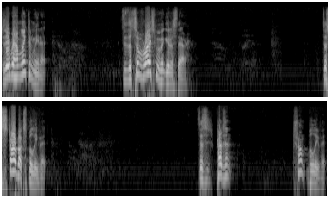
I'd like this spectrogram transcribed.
Did Abraham Lincoln mean it? Did the civil rights movement get us there? Does Starbucks believe it? Does President Trump believe it?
